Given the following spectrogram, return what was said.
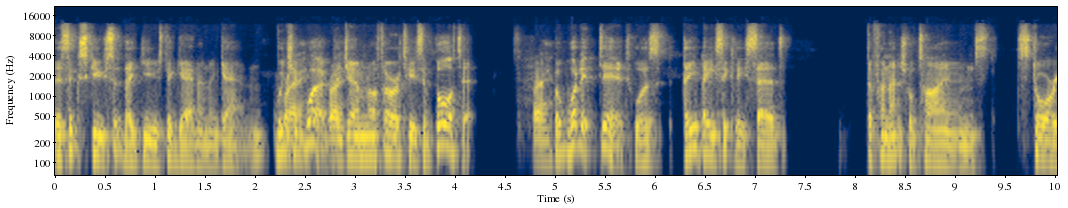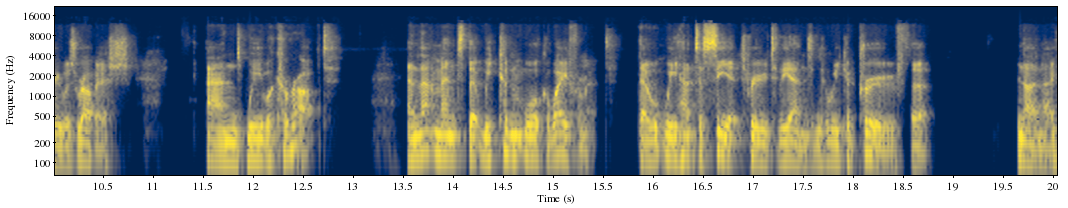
this excuse that they used again and again, which right, had worked. Right. The German authorities had bought it. Right. But what it did was they basically said the Financial Times story was rubbish and we were corrupt. And that meant that we couldn't walk away from it. That we had to see it through to the end until we could prove that no, no,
